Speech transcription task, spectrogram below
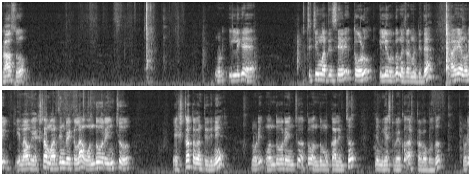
ಕ್ರಾಸು ನೋಡಿ, ಇಲ್ಲಿಗೆ ಸ್ಟಿಚಿಂಗ್ ಮಾರ್ಜಿನ್ ಸೇರಿ ತೋಳು ಇಲ್ಲಿವರೆಗೂ ಮೆಜರ್ಮೆಂಟ್ ಇದೆ. ಹಾಗೆ ನೋಡಿ, ನಾವು ಎಕ್ಸ್ಟ್ರಾ ಮಾರ್ಜಿನ್ ಬೇಕಲ್ಲ, ಒಂದೂವರೆ ಇಂಚು ಎಕ್ಸ್ಟ್ರಾ ತಗೊತಿದ್ದೀನಿ. ನೋಡಿ, ಒಂದೂವರೆ ಇಂಚು ಅಥವಾ ಒಂದು ಮುಕ್ಕಾಲು ಇಂಚು ನಿಮ್ಗೆ ಎಷ್ಟು ಬೇಕೋ ಅಷ್ಟು ತಗೋಬೋದು ನೋಡಿ,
